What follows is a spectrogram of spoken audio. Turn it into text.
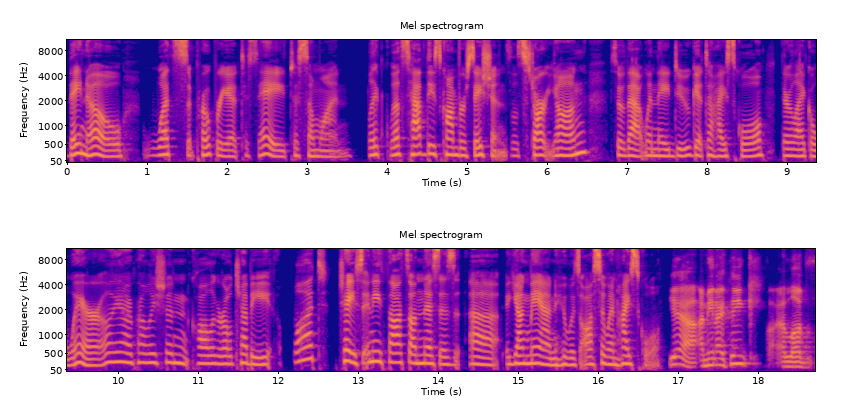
they know what's appropriate to say to someone. Like, let's have these conversations. Let's start young so that when they do get to high school, they're like aware, oh, yeah, I probably shouldn't call a girl chubby. What? Chase, any thoughts on this as uh, a young man who was also in high school? Yeah, I mean, I think I love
